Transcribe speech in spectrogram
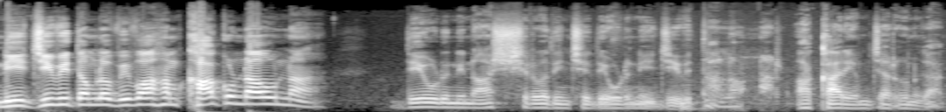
నీ జీవితంలో వివాహం కాకుండా ఉన్నా దేవుడు నిన్ను ఆశీర్వదించే దేవుడు నీ జీవితాల్లో ఉన్నారు. ఆ కార్యం జరుగునుగాక.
